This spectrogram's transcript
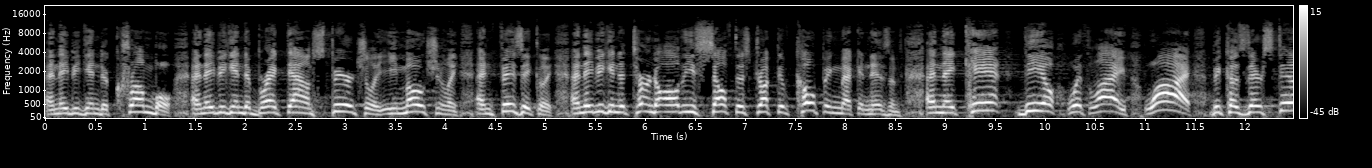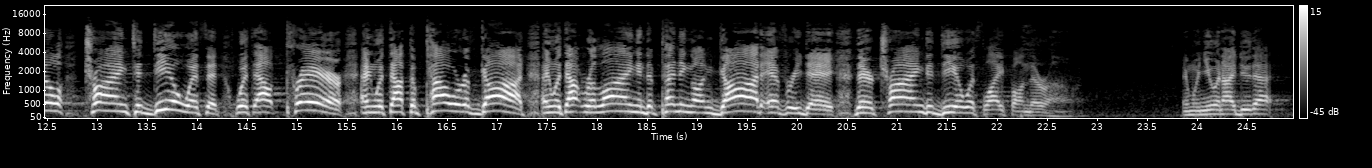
and they begin to crumble and they begin to break down spiritually, emotionally, and physically. And they begin to turn to all these self-destructive coping mechanisms and they can't deal with life. Why? Because they're still trying to deal with it without prayer and without the power of God and without relying and depending on God every day. They're trying to deal with life on their own. And when you and I do that,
